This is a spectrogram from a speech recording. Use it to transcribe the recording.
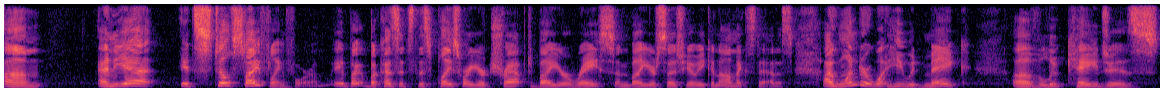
um, and yet it's still stifling for him it, be- because it's this place where you're trapped by your race and by your socioeconomic status. I wonder what he would make of Luke Cage's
